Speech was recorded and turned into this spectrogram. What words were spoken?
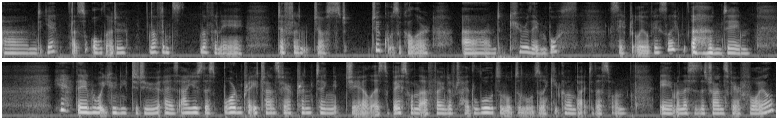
and yeah, that's all that I do. Nothing, nothing. Uh, different, just two coats of colour and cure them both separately, obviously. And um, yeah, then what you need to do is I use this Born Pretty Transfer Printing Gel. It's the best one that I've found. I've tried loads and loads and loads, and I keep coming back to this one. Um, and this is the transfer foil.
